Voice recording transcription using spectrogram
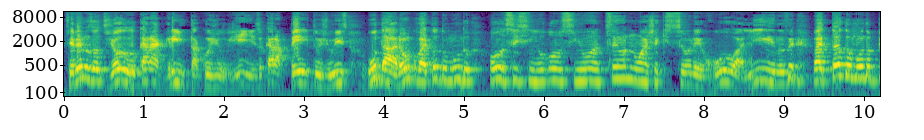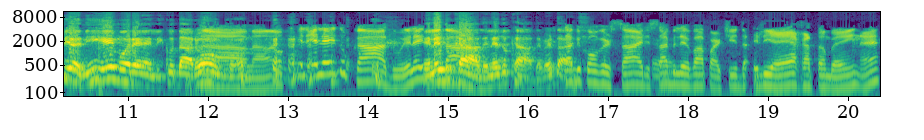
Você vê nos outros jogos, o cara grita com o juiz, o cara peita o juiz. O Daronco vai todo mundo. Ô, oh, senhor, ô oh, senhor, o senhor não acha que o senhor errou ali? Não sei. Vai todo mundo pianinho, hein, Morelli? Com o Daronco. Não, não. Ele, ele é educado. Ele é educado. Ele é educado, ele é educado, é verdade. Ele sabe conversar, ele é. sabe levar levar a partida, ele erra também, né?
